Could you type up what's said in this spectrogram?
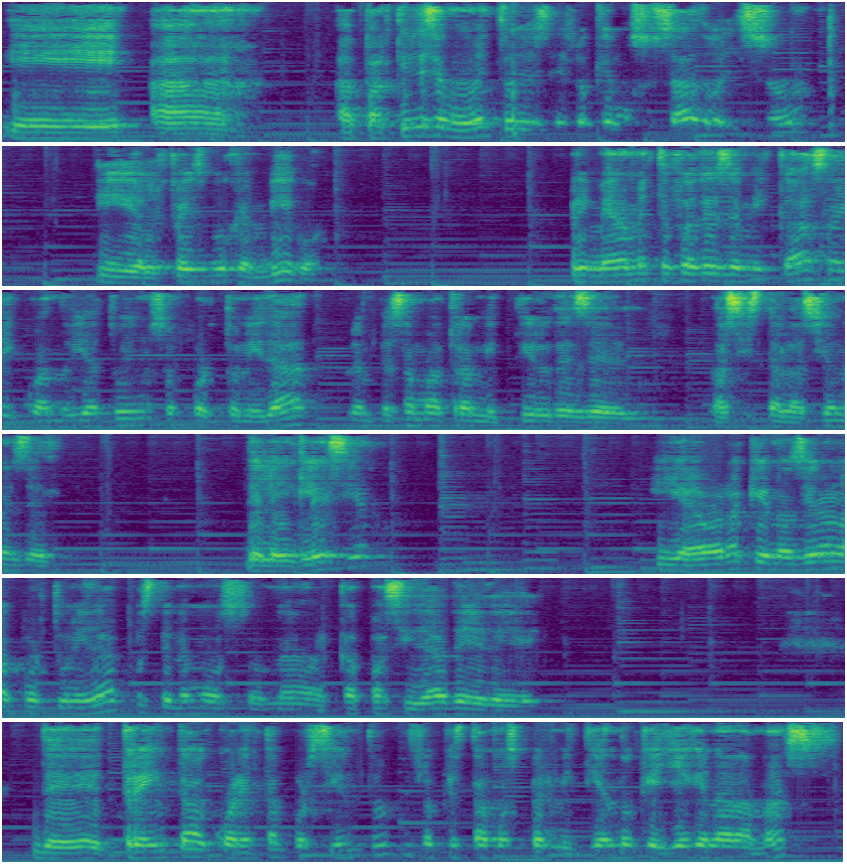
Y a, partir de ese momento es, lo que hemos usado, el Zoom y el Facebook en vivo. Primeramente fue desde mi casa y cuando ya tuvimos oportunidad lo empezamos a transmitir desde las instalaciones de, la iglesia. Y ahora que nos dieron la oportunidad, pues tenemos una capacidad de, 30 a 40%, es lo que estamos permitiendo que llegue nada más.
